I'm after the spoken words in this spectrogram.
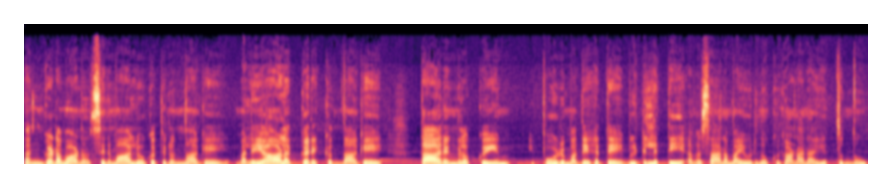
സങ്കടമാണ്. സിനിമാ ലോകത്തിനൊന്നാകെ മലയാളക്കരയ്ക്കൊന്നാകെ താരങ്ങളൊക്കെയും ഇപ്പോഴും അദ്ദേഹത്തെ വീട്ടിലെത്തി അവസാനമായി ഒരു നോക്ക് കാണാനായി എത്തുന്നു.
